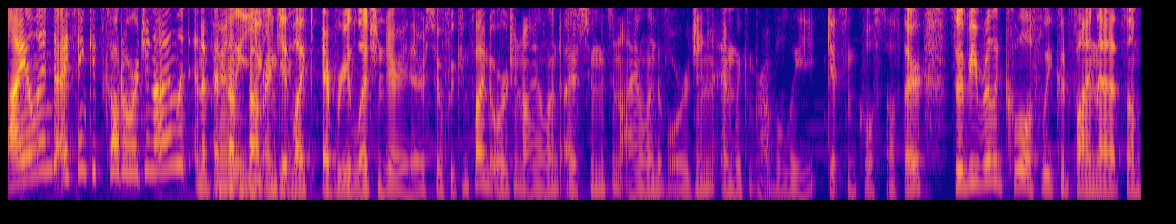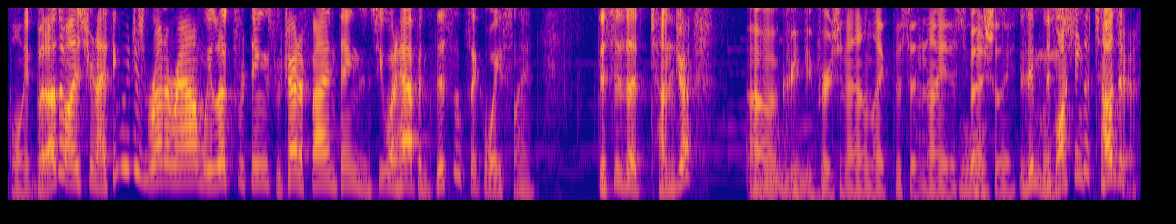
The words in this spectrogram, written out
Island. I think it's called Origin Island, and apparently you about can get me. like every legendary there. So if we can find Origin Island, I assume it's an island of origin, and we can probably get some cool stuff there. So it'd be really cool if we could find that at some point. But otherwise, Jordan, I think we just run around, we look for things, we try to find things, and see what happens. This looks like a wasteland. This is a tundra. Oh, creepy Persian. I don't like this at night, especially. Is it moonwalking? This just a tundra.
